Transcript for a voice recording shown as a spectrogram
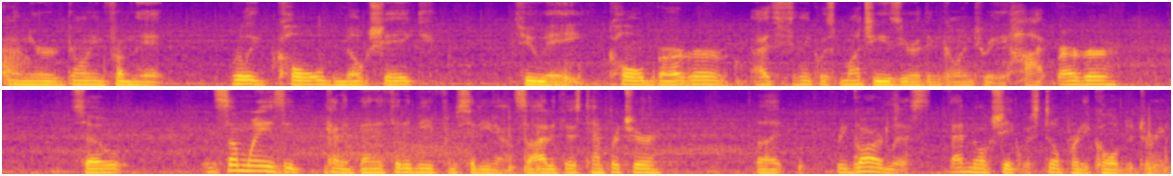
when you're going from the really cold milkshake to a cold burger. I think was much easier than going to a hot burger. So, in some ways, it kind of benefited me from sitting outside at this temperature, but regardless, that milkshake was still pretty cold to drink.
